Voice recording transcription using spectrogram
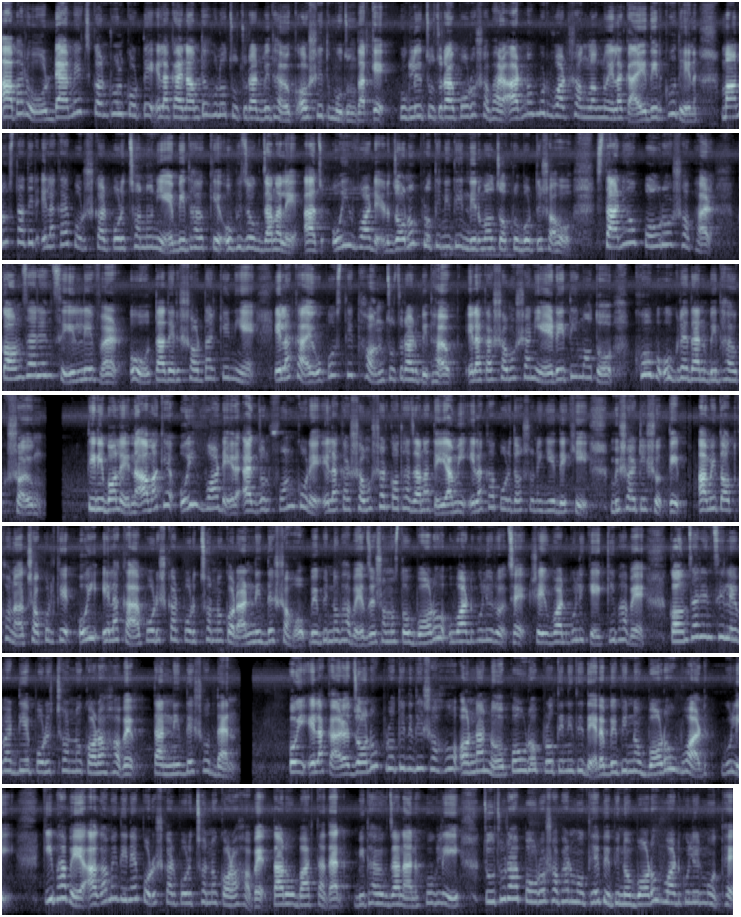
আবারও damage control করতে এলাকায় নামতে হলো চুচুড়ার বিধায়ক অসিত মজুমদারকে। হুগলির চুচুড়া পৌরসভার আট নম্বর ওয়ার্ড সংলগ্ন এলাকায় দীর্ঘদিন মানুষ তাদের এলাকায় পরিষ্কার পরিচ্ছন্ন নিয়ে বিধায়ককে অভিযোগ জানালে আজ ওই ওয়ার্ডের জনপ্রতিনিধি নির্মল চক্রবর্তী সহ স্থানীয় পৌরসভার কনজারেন্সি লেভার ও তাদের সর্দারকে নিয়ে এলাকায় উপস্থিত হন চুচুড়ার বিধায়ক। এলাকার সমস্যা নিয়ে রীতিমতো খুব উগরে দেন বিধায়ক স্বয়ং। তিনি বলেন, আমাকে ওই ওয়ার্ডের একজন ফোন করে এলাকার সমস্যার কথা জানাতেই আমি এলাকা পরিদর্শনে গিয়ে দেখি বিষয়টি সত্যি। আমি তৎক্ষণাৎ সকলকে ওই এলাকা পরিষ্কার পরিচ্ছন্ন করার নির্দেশ সহ বিভিন্নভাবে যে সমস্ত বড় ওয়ার্ডগুলি রয়েছে, সেই ওয়ার্ডগুলিকে কীভাবে কনসারেন্সি লেবার দিয়ে পরিচ্ছন্ন করা হবে, তার নির্দেশও দেন। ওই এলাকার জনপ্রতিনিধি সহ অন্যান্য পৌর প্রতিনিধিদের বিভিন্ন বড় ওয়ার্ডগুলি কীভাবে আগামী দিনে পরিষ্কার পরিচ্ছন্ন করা হবে তারও বার্তা দেন। বিধায়ক জানান, হুগলি চুচুড়া পৌরসভার মধ্যে বিভিন্ন বড় ওয়ার্ডগুলির মধ্যে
